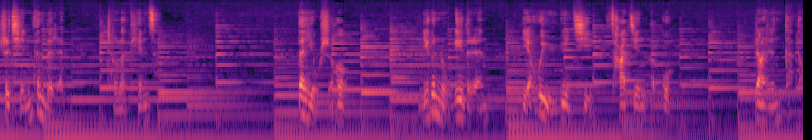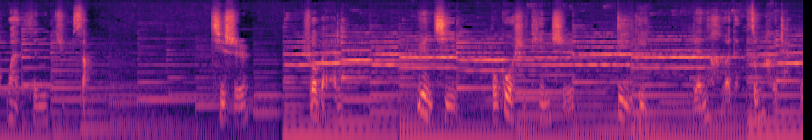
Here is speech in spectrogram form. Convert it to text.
使勤奋的人成了天才。但有时候，一个努力的人也会与运气擦肩而过，让人感到万分沮丧。其实，说白了，运气不过是天时、地利、人和的综合产物。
